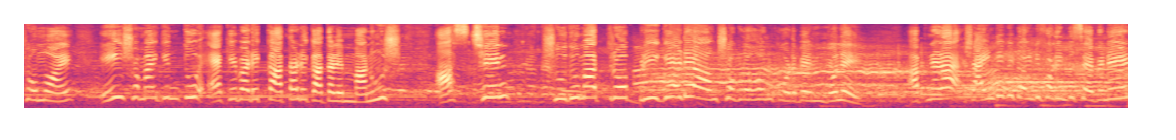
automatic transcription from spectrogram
সময়, এই সময় কিন্তু একেবারে কাতারে কাতারে মানুষ আসছেন, শুধুমাত্র ব্রিগেডে অংশগ্রহণ করবেন বলে। আপনারা Sign TV twenty four into সেভেনের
